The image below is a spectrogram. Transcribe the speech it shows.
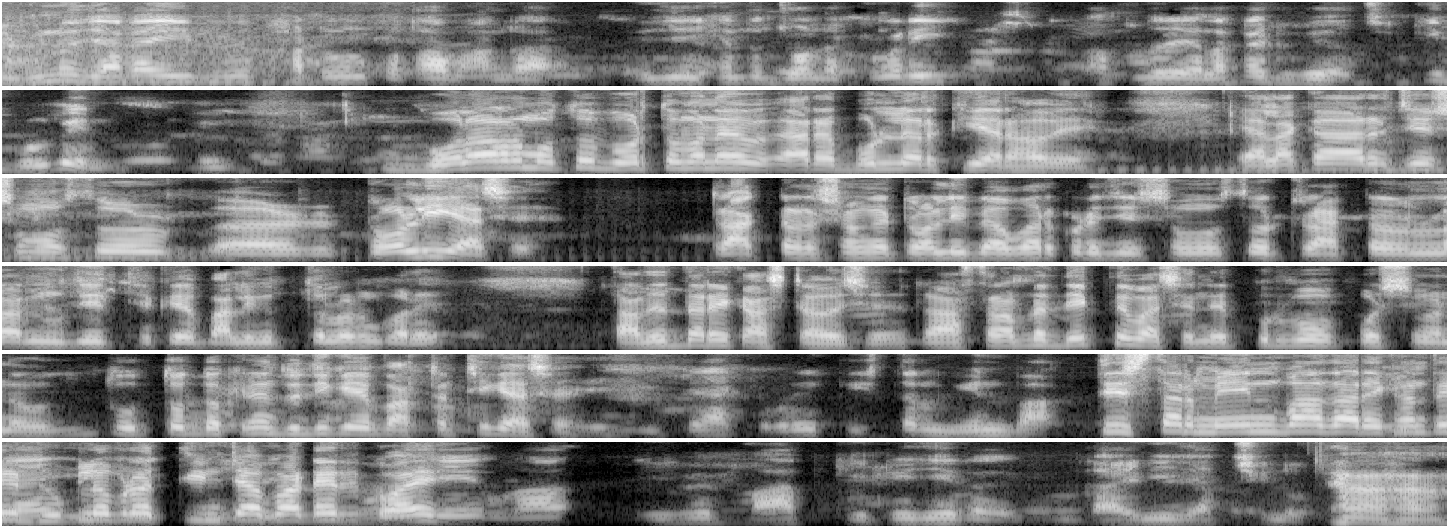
বিভিন্ন জায়গায় এইভাবে ফাটল কোথাও ভাঙা। এই যে এখানে তো জল একেবারেই আপনাদের এলাকায় ঢুকে যাচ্ছে। কি বলবেন? বলার মতো বর্তমানে আর বললে আর কি আর হবে? এলাকার যে সমস্ত ট্রলি আছে ট্রাক্টরের সঙ্গে ট্রলি ব্যবহার করে যে সমস্ত ট্রাক্টরওয়ালা নদীর থেকে বালি উত্তোলন করে তাদের দ্বারাই কাজটা হয়েছে। রাস্তা আপনি দেখতে পাচ্ছেন পূর্ব পশ্চিম মানে উত্তর দক্ষিণে দুদিকে বাঁধটা ঠিক আছে। তিস্তার মেন বাঁধ। তিস্তার মেইন বাঁধ আর এখান থেকে ঢুকলে পরে তিনটা পার্টের কয়েক বাঁধ কেটে যে গায়ে নিয়ে যাচ্ছিল। হ্যাঁ হ্যাঁ।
